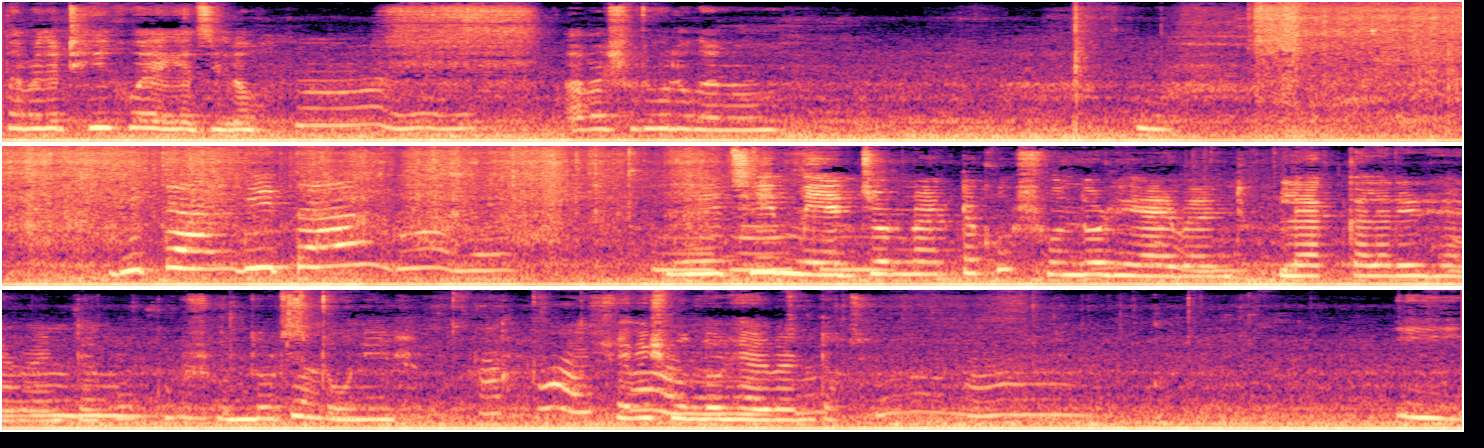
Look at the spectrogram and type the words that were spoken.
তারপরে তো ঠিক হয়ে গেছিল। আবার শুরু হলো কেন। নিয়েছি মেয়ের জন্য একটা খুব সুন্দর হেয়ার ব্যান্ড ব্ল্যাক কালারের হেয়ার ব্যান্ড দেখো খুব সুন্দর স্টোনের সুন্দর হেয়ার ব্যান্ডটা ই।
